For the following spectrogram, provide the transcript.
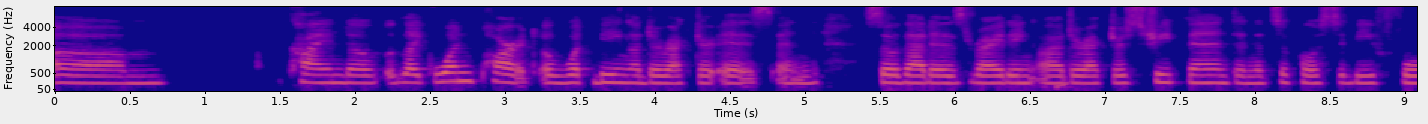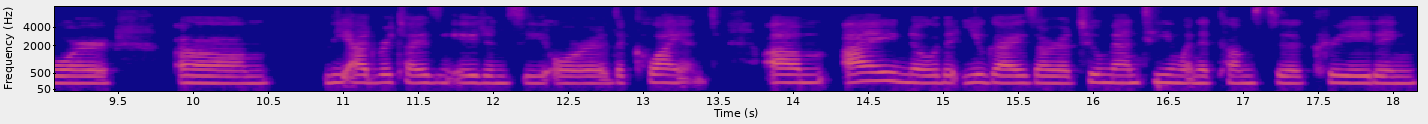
um, kind of like one part of what being a director is and so that is writing a director's treatment and it's supposed to be for um, the advertising agency or the client. Um, i know that you guys are a two-man team when it comes to creating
